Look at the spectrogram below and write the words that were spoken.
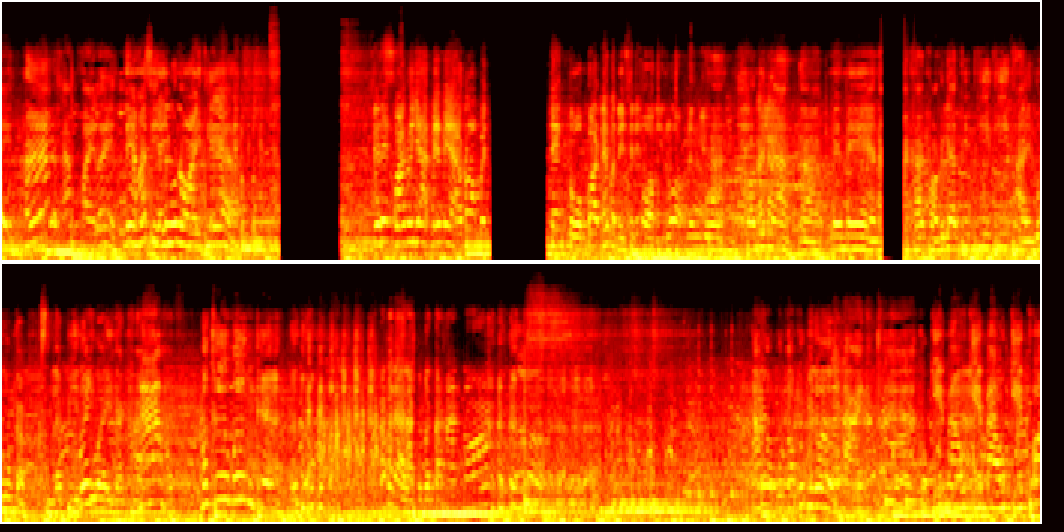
ยฮะซ้ำข่อยเลยเนี่ยมาเสียอายุหน่อยแท้จะได้ขออนุญาตแม่แม่เอาน้องไปแต่งตัวก่อนได้บัดนี้จะได้ออกอีกรอบหนึ่งอยู่ขออนุญาตแม่แม่นะคะขออนุญาตพี่พี่ที่ถ่ายรูปกับศิลปินด้วยนะคะน้ำมาคือมึงแท้ธรรมดาหลักเป็นบรรทัดเนาะ ขอบคุณขอบคุณพี่น้องหลายๆนะคะ ขอบคุเก็ณบเอาเก็บเอาเก็บพ่อ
